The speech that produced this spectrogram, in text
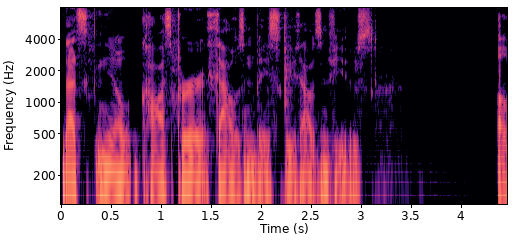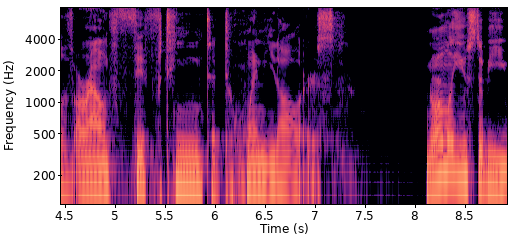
that's you know cost per thousand basically thousand views of around 15 to 20 dollars normally used to be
